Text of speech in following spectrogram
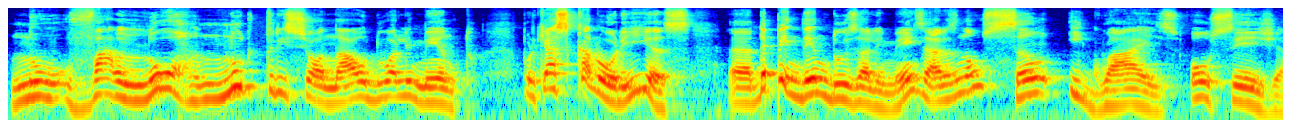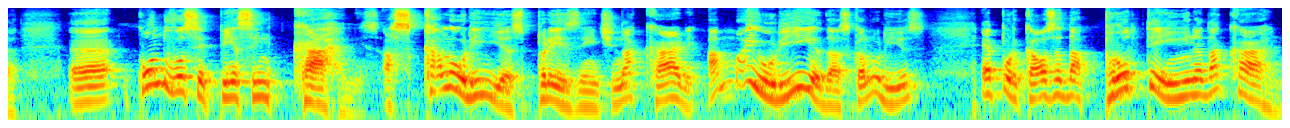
no valor nutricional do alimento. Porque as calorias, dependendo dos alimentos, elas não são iguais. Ou seja, eh, quando você pensa em carnes, as calorias presentes na carne, a maioria das calorias é por causa da proteína da carne.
